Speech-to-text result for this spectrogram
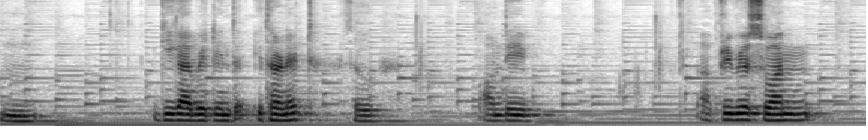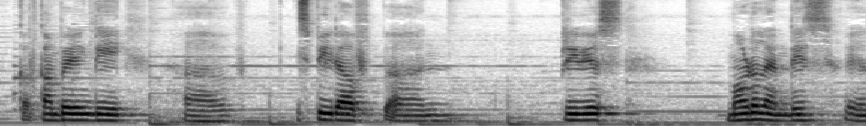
um, gigabit in ethernet. So on the uh, previous one comparing the uh, speed of uh, previous model and this uh,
